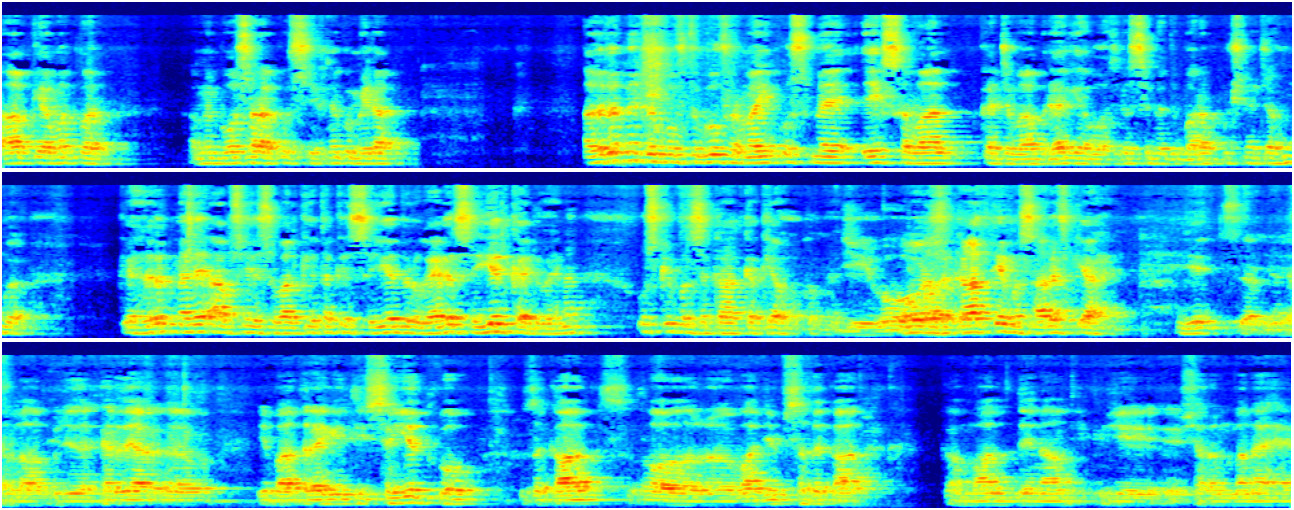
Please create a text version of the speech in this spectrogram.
आपकी आमद पर हमें बहुत सारा कुछ सीखने को मिला। हज़रत ने जो गुफ्तु फरमाई उसमें एक सवाल का जवाब रह गया वो हज़रत से मैं दोबारा पूछना चाहूँगा कि हज़रत मैंने आपसे ये सवाल किया था कि सैयद और गैर सैयद का जो है ना उसके ऊपर जक़ात का क्या हुक्म है? जी वो और जक़ात के मसारफ क्या है? ये अल्लाह आपको दिया ये बात रह गई थी सैयद को जक़ात और वाजिब सदक़ात का माल देना ये शरण मना है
